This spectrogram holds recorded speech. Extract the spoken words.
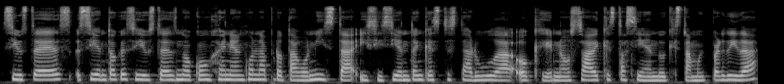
si ustedes, siento que si ustedes no congenian con la protagonista y si sienten que está taruda o que no sabe qué está haciendo, que está muy perdida,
